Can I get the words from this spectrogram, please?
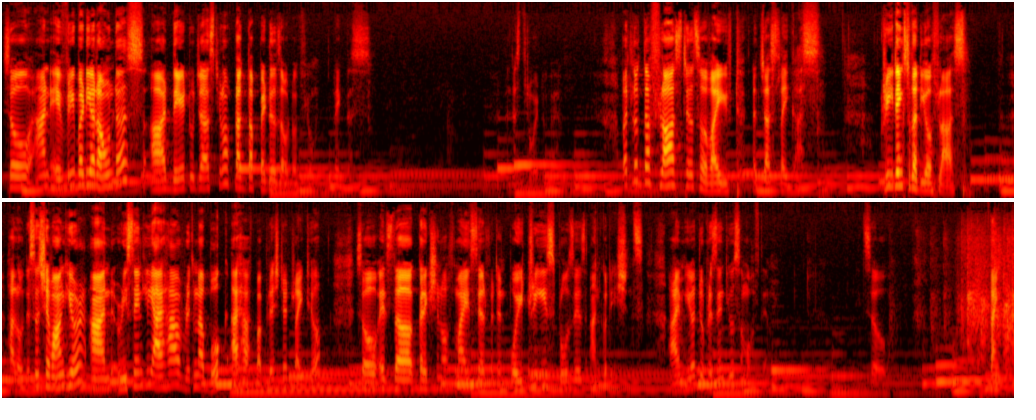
So, and everybody around us are there to just, you know, pluck the petals out of you like this. And just throw it away. But look, the flower still survived, uh, just like us. Greetings to the dear flowers. Hello, this is Shivang here, and recently I have written a book. I have published it right here. So it's the collection of my self written poetries, proses, and quotations. I'm here to present you some of them. So, thank you.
